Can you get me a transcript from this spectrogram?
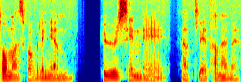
Thomas var väl ingen ursinnig atlet han heller.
